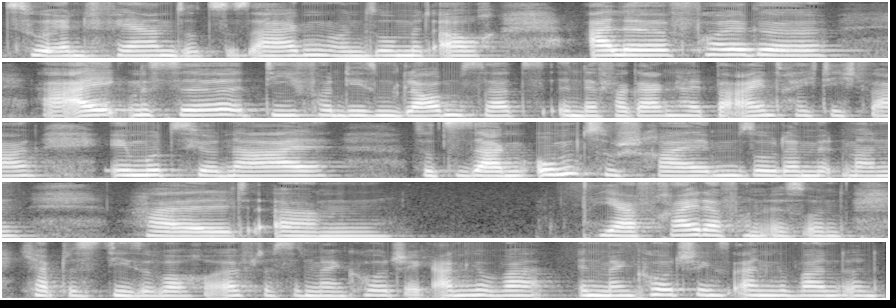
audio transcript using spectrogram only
zu entfernen sozusagen und somit auch alle Folgeereignisse, die von diesem Glaubenssatz in der Vergangenheit beeinträchtigt waren, emotional sozusagen umzuschreiben, so damit man halt ähm, ja frei davon ist. Und ich habe das diese Woche öfters in mein Coaching in meinen Coachings angewandt und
